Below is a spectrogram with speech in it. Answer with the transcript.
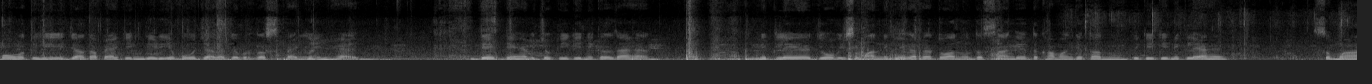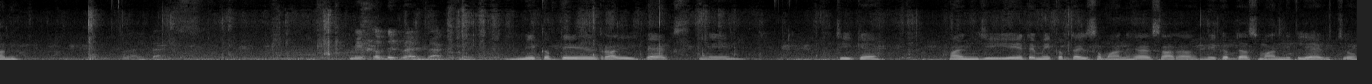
ਬਹੁਤ ਹੀ ਜ਼ਿਆਦਾ ਪੈਕਿੰਗ ਜਿਹੜੀ ਹੈ, ਬਹੁਤ ਜ਼ਿਆਦਾ ਜ਼ਬਰਦਸਤ ਪੈਕਿੰਗ ਹੈ। ਦੇਖਦੇ ਹਾਂ ਵਿੱਚੋਂ ਕੀ ਕੀ ਨਿਕਲਦਾ ਹੈ। ਨਿਕਲੇ, ਜੋ ਵੀ ਸਮਾਨ ਨਿਕਲੇਗਾ, ਫਿਰ ਤੁਹਾਨੂੰ ਦੱਸਾਂਗੇ, ਦਿਖਾਵਾਂਗੇ ਤੁਹਾਨੂੰ ਕਿ ਕੀ ਕੀ ਨਿਕਲਿਆ ਹੈ। ਸਮਾਨ। ਮੇਕਅਪ ਦੇ ਟਰਾਈ ਪੈਕਸ ਨੇ? ਮੇਕਅਪ ਦੇ ਟਰਾਈ ਪੈਕਸ ਨੇ। ਠੀਕ ਹੈ। ਹਾਂਜੀ, ਇਹ ਤੇ ਮੇਕਅਪ ਦਾ ਹੀ ਸਮਾਨ ਹੈ ਸਾਰਾ। ਮੇਕਅਪ ਦਾ ਸਮਾਨ ਨਿਕਲਿਆ ਹੈ ਵਿੱਚੋਂ।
